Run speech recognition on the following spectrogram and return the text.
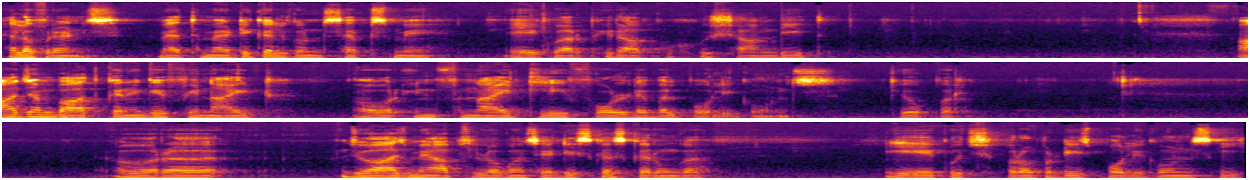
हेलो फ्रेंड्स मैथमेटिकल कॉन्सेप्ट्स में एक बार फिर आपको खुश आमदीद। आज हम बात करेंगे फिनाइट और इनफिनाइटली फोल्डेबल पॉलीगॉन्स के ऊपर। और जो आज मैं आप लोगों से डिस्कस करूँगा, ये कुछ प्रॉपर्टीज़ पॉलीगॉन्स की।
